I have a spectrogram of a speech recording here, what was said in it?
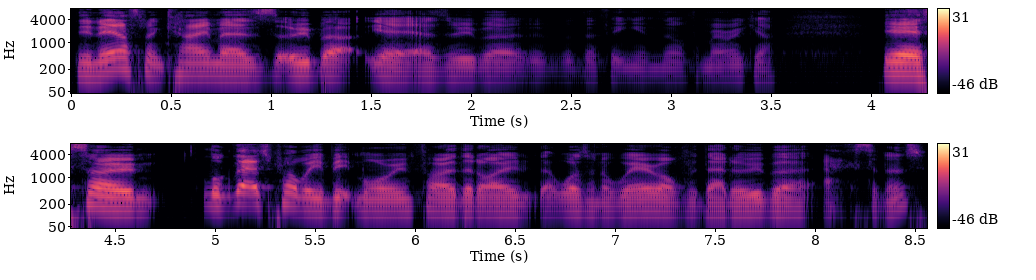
The announcement came as Uber, yeah, as Uber, the- the thing in North America. Yeah, so look, that's probably a bit more info that I that wasn't aware of with that Uber accident,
